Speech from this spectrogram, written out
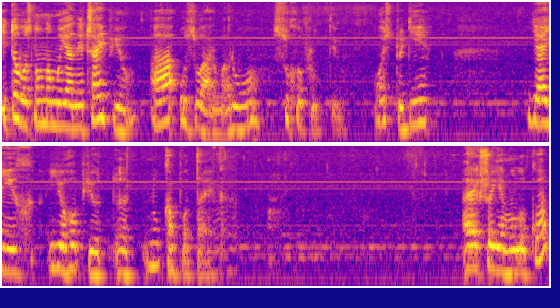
І то в основному я не чай п'ю, а узвар вару сухофруктів. Ось тоді я їх його п'ю, е, ну, компот так. А якщо є молоко,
